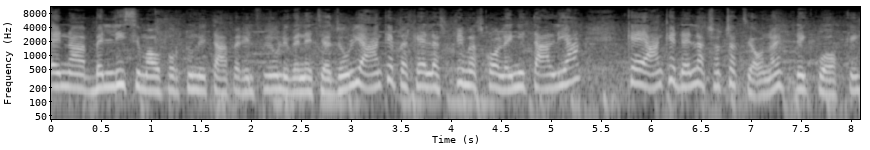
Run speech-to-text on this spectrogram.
è una bellissima opportunità per il Friuli Venezia Giulia anche perché è la prima scuola in Italia che è anche dell'associazione dei cuochi.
